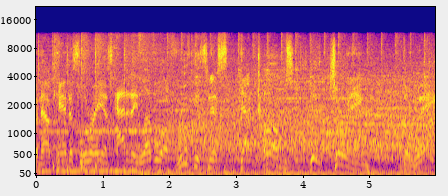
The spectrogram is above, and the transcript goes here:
But now Candice LeRae has added a level of ruthlessness that comes with joining the way.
